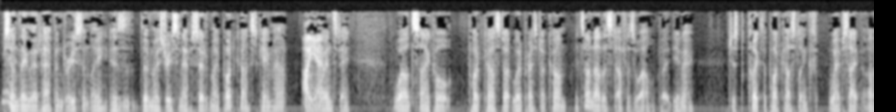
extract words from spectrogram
yeah. Something that happened recently is the most recent episode of my podcast came out oh, on yeah? Wednesday. World Cycle podcast.wordpress.com. It's on other stuff as well, but you know, just click the podcast links website uh,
